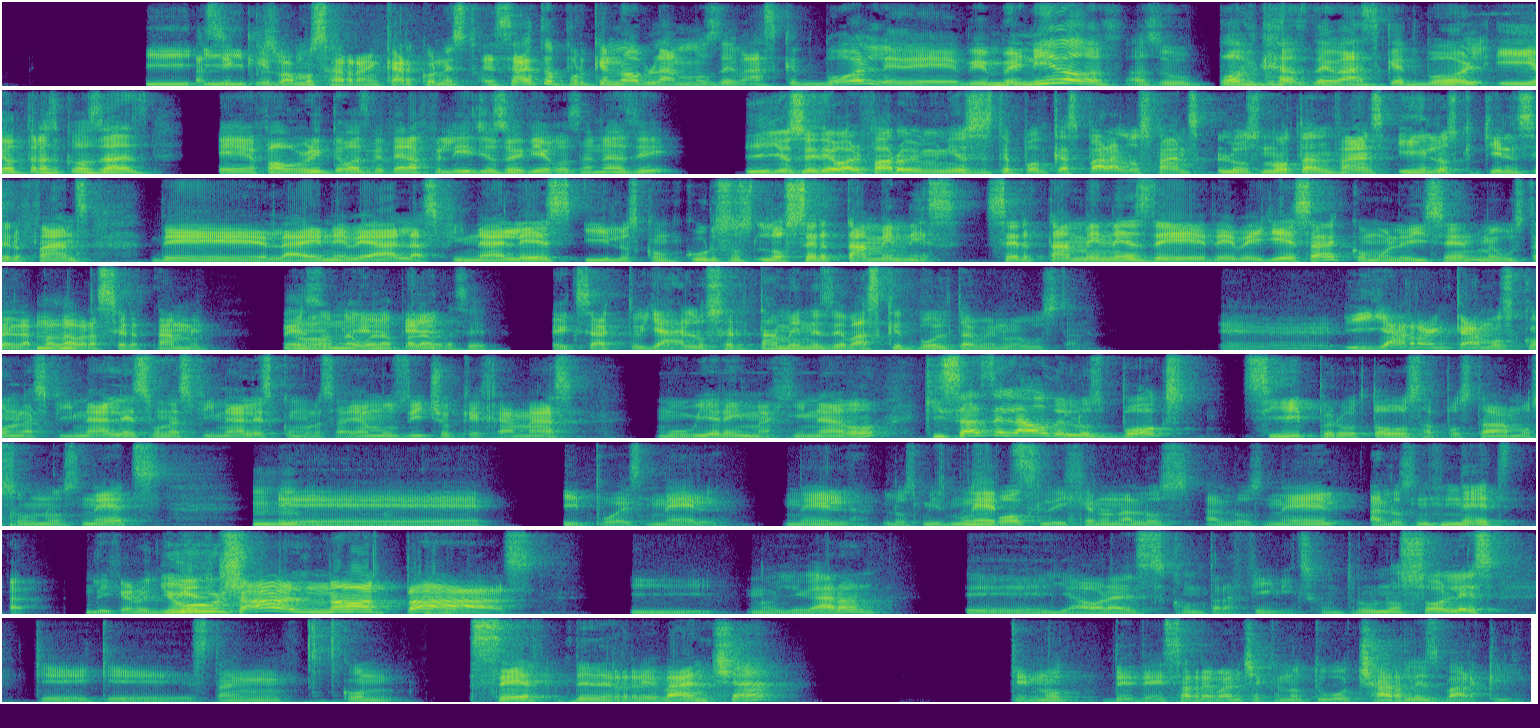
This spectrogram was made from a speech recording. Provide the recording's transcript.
y Así y, que- pues vamos a arrancar con esto. Exacto, ¿por qué no hablamos de básquetbol? Eh, bienvenidos a su podcast de básquetbol y otras cosas. Eh, favorito basquetera feliz, yo soy Diego Sanasi. Y yo soy Diego Alfaro, bienvenidos a este podcast para los fans, los no tan fans y los que quieren ser fans de la NBA, las finales y los concursos, los certámenes, certámenes de, de belleza, como le dicen, me gusta la palabra certamen. Es una buena el- palabra, sí. Exacto, ya los certámenes de básquetbol también me gustan. Eh, y arrancamos con las finales, unas finales, como les habíamos dicho, que jamás me hubiera imaginado. Quizás del lado de los Bucks, sí, pero todos apostábamos a unos Nets. Eh, y pues Nel, Nel, los mismos Nets. Bucks le dijeron a los, a los Nel, a los Nets, a- le dijeron, You Nets. shall not pass. Y no llegaron. eh, y ahora es contra Phoenix, contra unos soles que, que están con sed de revancha, que no, de, de esa revancha que no tuvo Charles Barkley.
